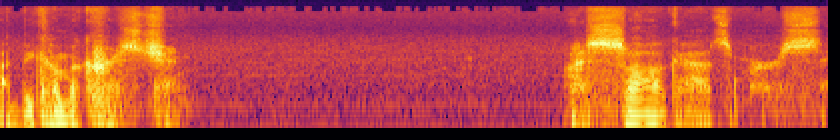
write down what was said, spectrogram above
I've become a Christian. I saw God's mercy.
